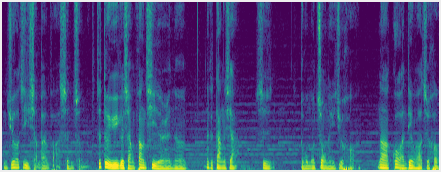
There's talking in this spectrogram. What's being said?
你就要自己想办法生存了。这对于一个想放弃的人呢，那个当下是多么重的一句话。那挂完电话之后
